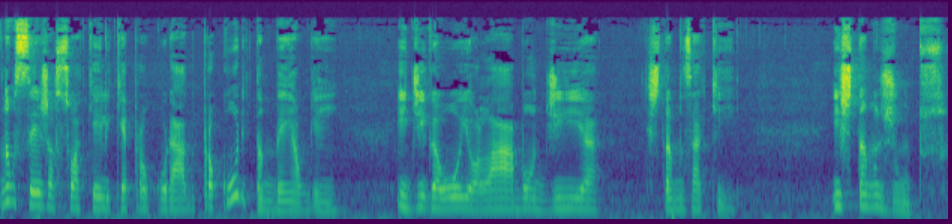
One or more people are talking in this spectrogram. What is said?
Não seja só aquele que é procurado, procure também alguém e diga oi, olá, bom dia, estamos aqui. Estamos juntos.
